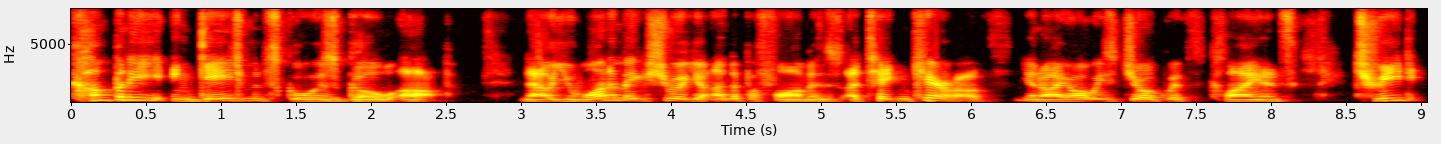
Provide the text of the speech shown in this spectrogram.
company engagement scores go up. Now, you want to make sure your underperformers are taken care of. You know, I always joke with clients treat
